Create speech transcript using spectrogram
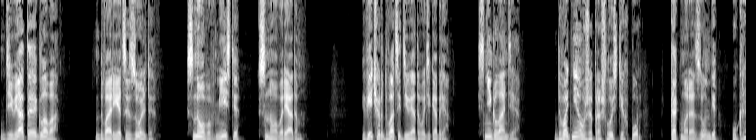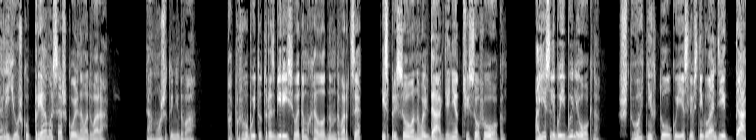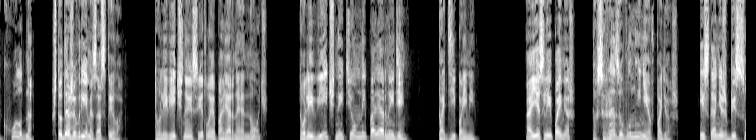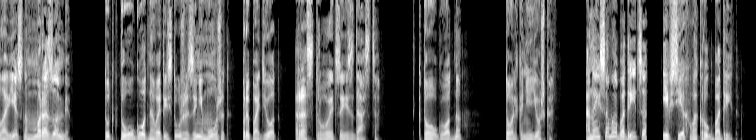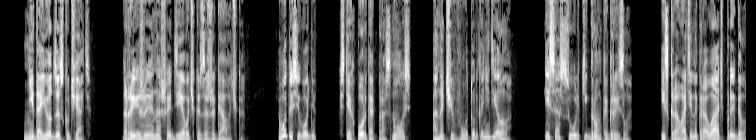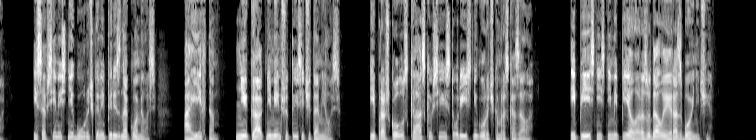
Девятая глава. Дворец Изольды. Снова вместе, снова рядом. Вечер 29 декабря. Снегландия. Два дня уже прошло с тех пор, как морозомби украли юшку прямо со школьного двора. А может и не два. Попробуй тут разберись в этом холодном дворце из прессованного льда, где нет часов и окон. А если бы и были окна, что от них толку, если в Снегландии так холодно, что даже время застыло? То ли вечная светлая полярная ночь, то ли вечный темный полярный день. Поди пойми. А если и поймешь, то сразу в уныние впадешь и станешь бессловесным морозомби. Тут кто угодно в этой стуже занеможет, пропадет, расстроится и сдастся. Кто угодно, только не ешка. Она и сама бодрится, и всех вокруг бодрит. Не дает заскучать. Рыжая наша девочка-зажигалочка. Вот и сегодня, с тех пор, как проснулась, она чего только не делала. И сосульки громко грызла, и с кровати на кровать прыгала, и со всеми снегурочками перезнакомилась, а их там никак не меньше тысячи томилось. И про школу сказка все истории снегурочкам рассказала и песни с ними пела, разудалые разбойничьи.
